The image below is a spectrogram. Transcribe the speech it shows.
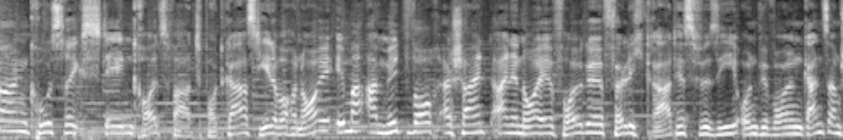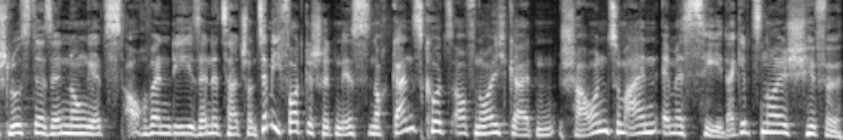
Hören Cruistricks, den Kreuzfahrt-Podcast. Jede Woche neu. Immer am Mittwoch erscheint eine neue Folge, völlig gratis für Sie. Und wir wollen ganz am Schluss der Sendung jetzt, auch wenn die Sendezeit schon ziemlich fortgeschritten ist, noch ganz kurz auf Neuigkeiten schauen. Zum einen MSC. Da gibt's neue Schiffe,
